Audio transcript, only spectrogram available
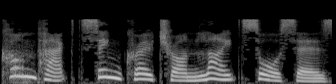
Compact synchrotron light sources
